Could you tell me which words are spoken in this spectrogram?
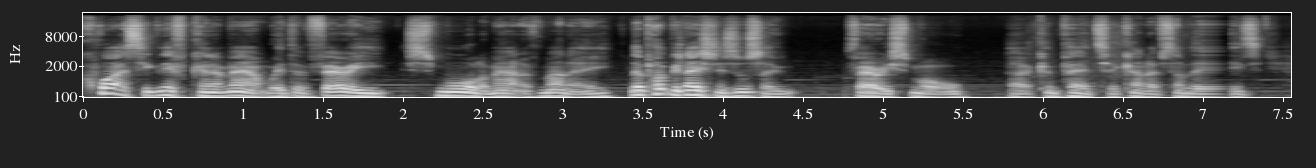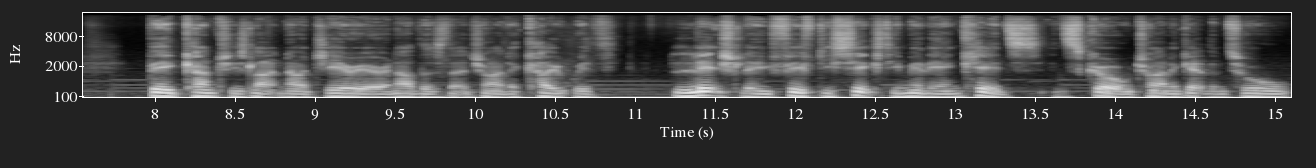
quite a significant amount with a very small amount of money. The population is also very small uh, compared to kind of some of these big countries like Nigeria and others that are trying to cope with literally 50, 60 million kids in school trying to get them to all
